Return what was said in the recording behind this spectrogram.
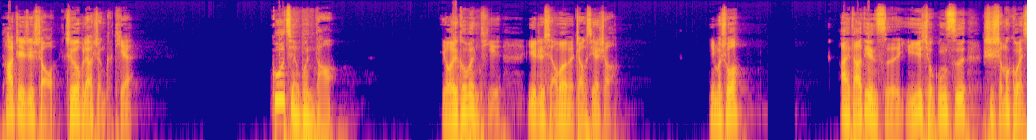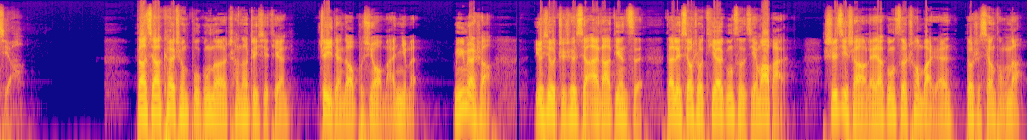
他这只手遮不了整个天。”郭建问道：“有一个问题。”一直想问问张先生，你们说，爱达电子与优秀公司是什么关系啊？大家开诚布公的畅谈这些天，这一点倒不需要瞒你们。明面上，优秀只是向爱达电子代理销售 TI 公司的解码板，实际上两家公司的创办人都是相同的。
